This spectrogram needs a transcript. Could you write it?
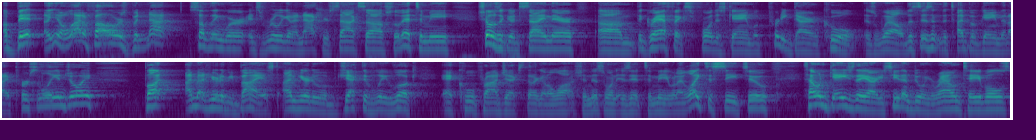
a bit, you know, a lot of followers, but not something where it's really going to knock your socks off. So that to me shows a good sign there. Um, the graphics for this game look pretty darn cool as well. This isn't the type of game that I personally enjoy, but I'm not here to be biased. I'm here to objectively look at cool projects that are going to launch, and this one is it to me. What I like to see too is how engaged they are. You see them doing round tables.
